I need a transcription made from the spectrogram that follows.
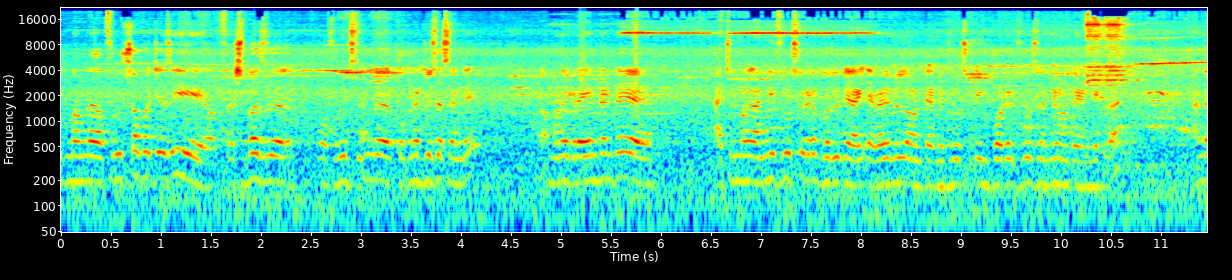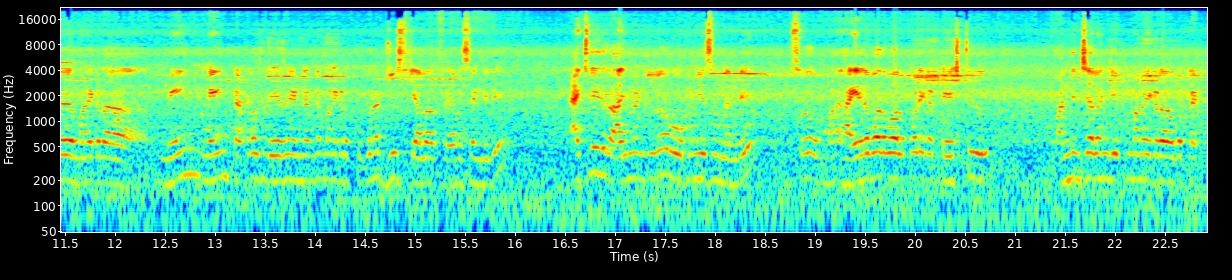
ఇది మన ఫ్రూట్ షాప్ వచ్చేసి fresh buzz fruits and coconut juices అండి. మన ఇక్కడ ఏంటంటే యాక్చువల్లీ మనకి అన్ని ఫ్రూట్స్ కూడా ఇక్కడ దొరుకుతాయి. అవైలబుల్లో ఉంటాయి అన్ని ఫ్రూట్స్ ఇంపార్టెంట్ ఫ్రూట్స్ అన్నీ ఉంటాయండి ఇక్కడ. అండ్ మన ఇక్కడ మెయిన్ మెయిన్ పెట్టాల్సిన రీజన్ ఏంటంటే మన ఇక్కడ కోకోనట్ జ్యూస్ చాలా ఫేమస్ అండి ఇది. యాక్చువల్లీ ఇది రాజమండ్రిలో ఓపెన్ చేసి ఉందండి. సో మన హైదరాబాద్ వాళ్ళు కూడా ఇక్కడ టేస్ట్ అందించాలని చెప్పి మనం ఇక్కడ ఒక పెట్ట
